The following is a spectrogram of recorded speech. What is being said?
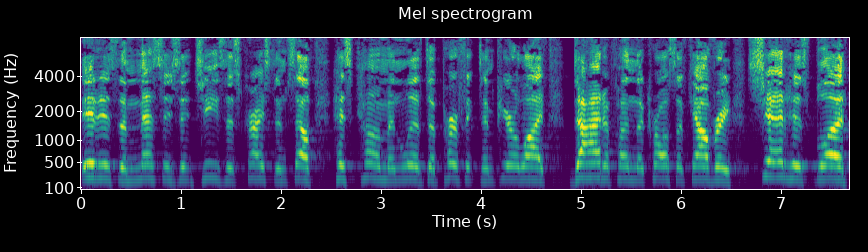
It is the message that Jesus Christ Himself has come and lived a perfect and pure life, died upon the cross of Calvary, shed His blood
